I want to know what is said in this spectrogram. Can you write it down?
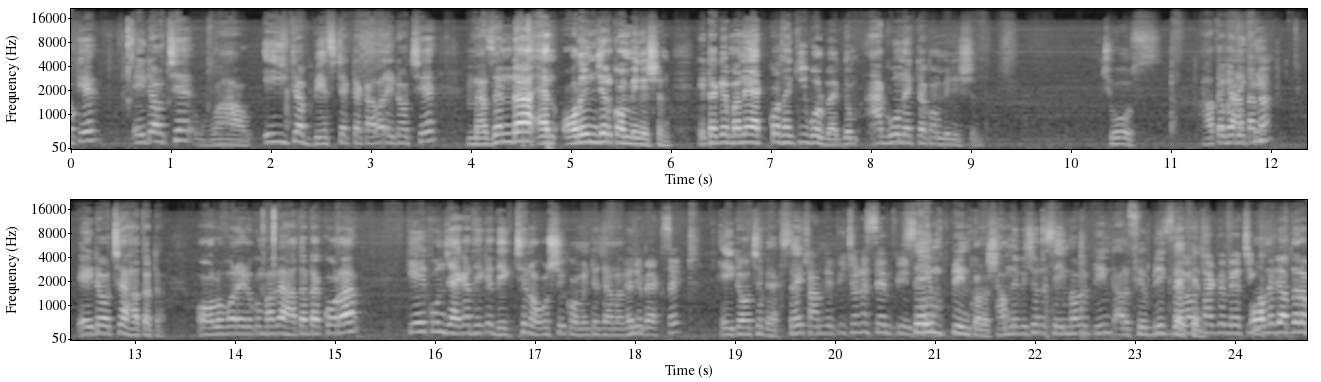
ওকে? এইটা হচ্ছে ওয়াও এইটা বেস্ট একটা কালার এটা হচ্ছে ম্যাজেন্ডা অ্যান্ড অরেঞ্জের কম্বিনেশন এটাকে মানে এক কথা কি বলব? একদম আগুন একটা কম্বিনেশন জোস। হাতাটা দেখি। হাতাটা? এইটা হচ্ছে হাতাটা। অল ওভার এরকম ভাবে হাতাটা করা। কে কোন জায়গা থেকে দেখছেন অবশ্যই কমেন্টে জানাবেন। এই যে ব্যাক সাইড এইটা হচ্ছে ব্যাক সাইড সামনে পিছনে সেম প্রিন্ট সেম প্রিন্ট করা। সামনে পিছনে সেম ভাবে প্রিন্ট আর ফেব্রিক দেখেন। অলরেডি আপনারা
